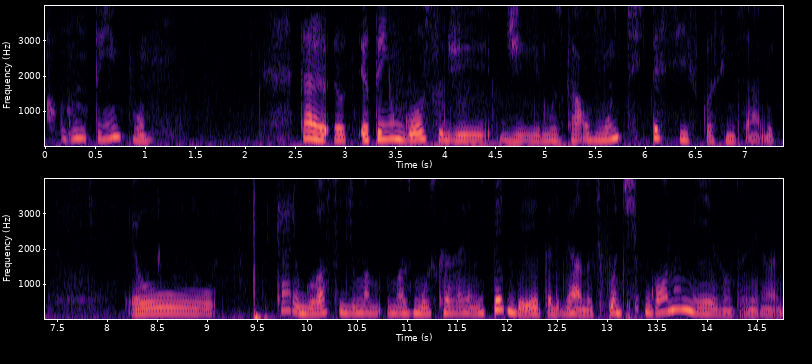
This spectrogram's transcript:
algum tempo. Cara, eu, eu tenho um gosto de, de musical muito específico, assim, sabe? Eu. Cara, eu gosto de uma, umas músicas MPB, tá ligado? Tipo, antigona mesmo, tá ligado?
